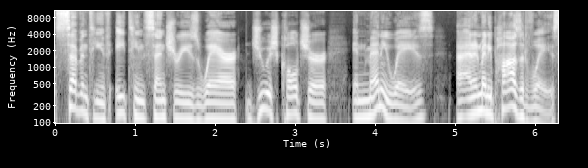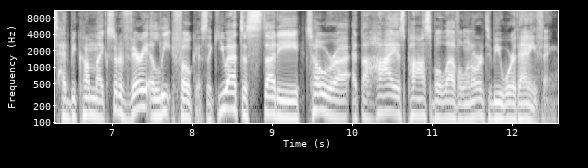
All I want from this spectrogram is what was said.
17th, 18th centuries, where Jewish culture, in many ways, and in many positive ways, had become like sort of very elite focused. Like you had to study Torah at the highest possible level in order to be worth anything.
